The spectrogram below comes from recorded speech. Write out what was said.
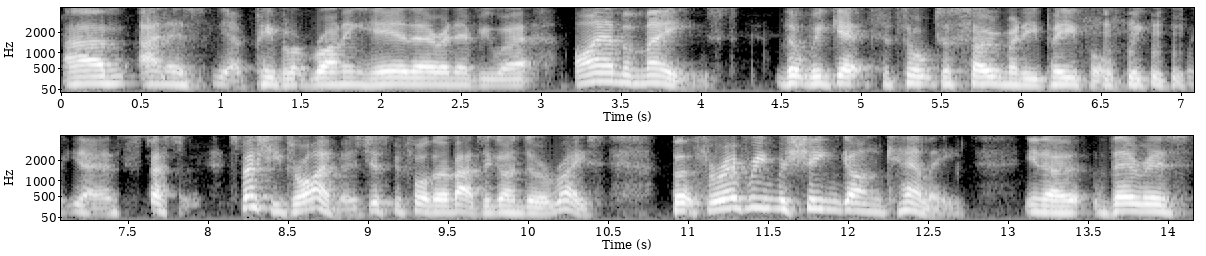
um, and as you know, people are running here, there, and everywhere. I am amazed that we get to talk to so many people. We, yeah, especially especially drivers just before they're about to go and do a race. But for every machine gun Kelly, you know, there is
